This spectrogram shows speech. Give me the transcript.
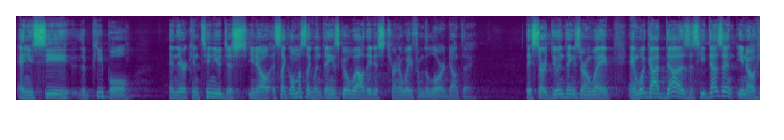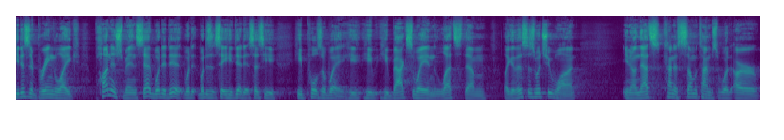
And you see the people and their continued just, you know, it's like almost like when things go well, they just turn away from the Lord, don't they? They start doing things their own way. And what God does is he doesn't, you know, he doesn't bring like punishment. Instead, what it is, what, what does it say he did? It says he he pulls away. He he he backs away and lets them, like, this is what you want, you know, and that's kind of sometimes what our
